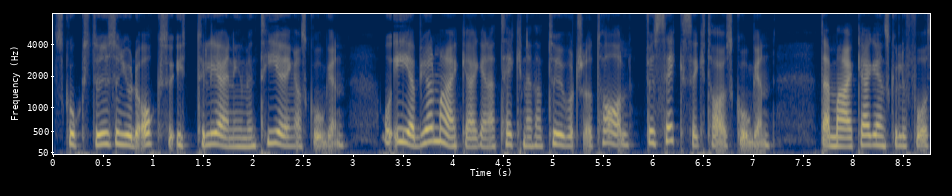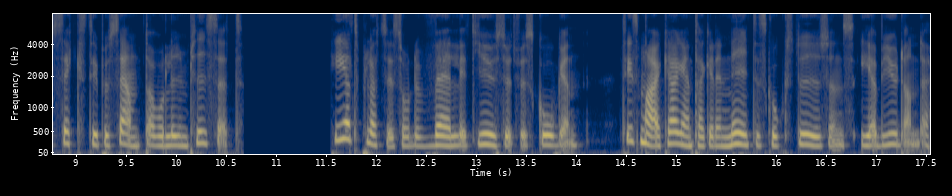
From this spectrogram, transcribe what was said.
Skogsstyrelsen gjorde också ytterligare en inventering av skogen och erbjöd markägaren att teckna ett naturvårdsavtal för 6 hektar skogen, där markägaren skulle få 60 procent av volympriset. Helt plötsligt såg det väldigt ljus ut för skogen, tills markägaren tackade nej till Skogsstyrelsens erbjudande.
